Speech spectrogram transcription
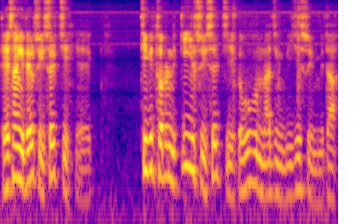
대상이 될 수 있을지 예, TV 토론에 끼일 수 있을지 그 부분은 아직 미지수입니다.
